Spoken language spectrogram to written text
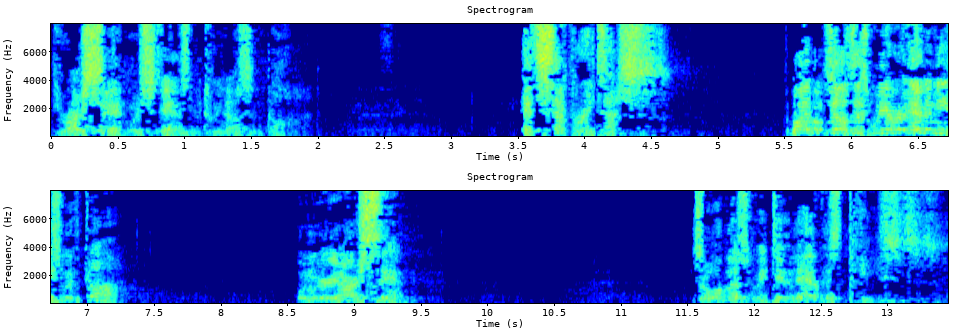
through our sin, which stands between us and God. It separates us. The Bible tells us we are enemies with God when we're in our sin. So, what must we do to have this peace?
